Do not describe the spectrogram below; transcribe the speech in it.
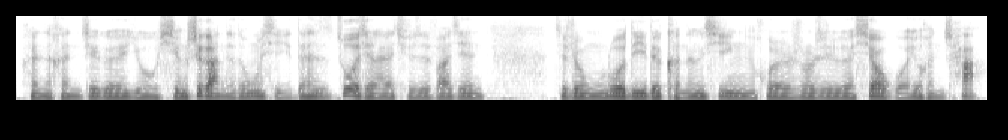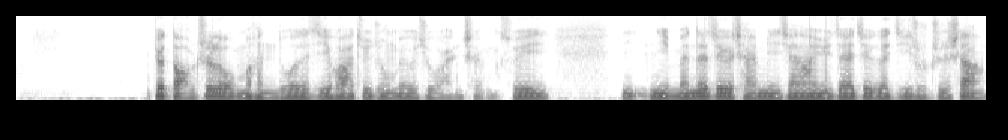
很、很这个有形式感的东西，但是做起来其实发现这种落地的可能性或者说这个效果又很差，就导致了我们很多的计划最终没有去完成。所以你你们的这个产品相当于在这个基础之上，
